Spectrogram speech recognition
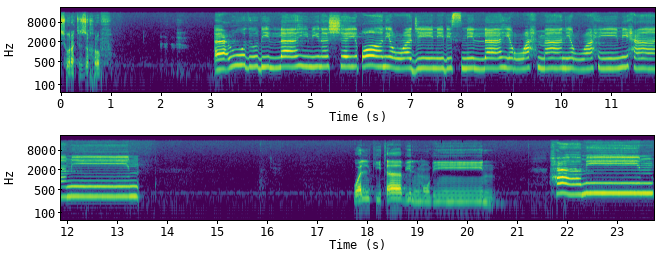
أول سورة الزخرف. أعوذ بالله من الشيطان الرجيم. بسم الله الرحمن الرحيم. حميم. والكتاب المبين. حميم.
